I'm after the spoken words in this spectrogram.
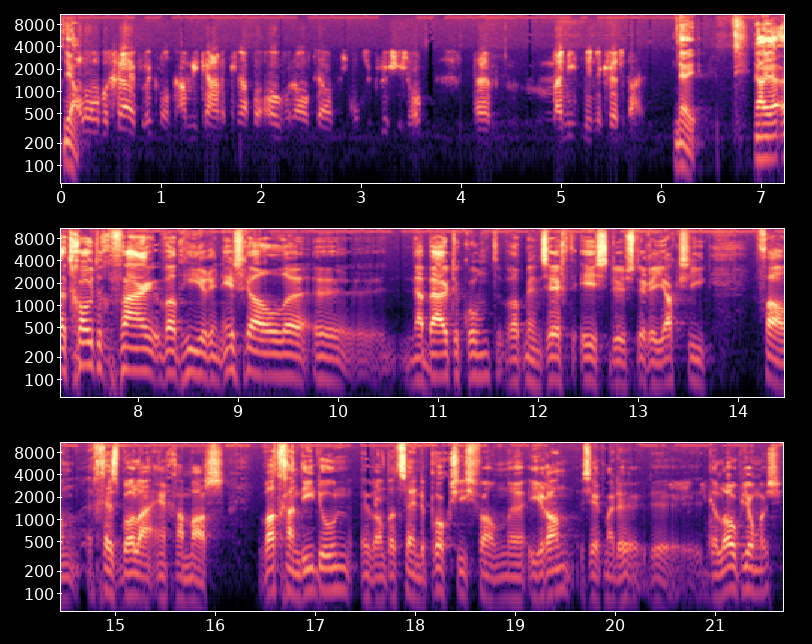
Ja. Allemaal begrijpelijk, want Amerikanen knappen overal telkens onze klusjes op, ehm, maar niet minder kwetsbaar. Nee. Nou ja, het grote gevaar wat hier in Israël uh, uh, naar buiten komt, wat men zegt, is dus de reactie van Hezbollah en Hamas. Wat gaan die doen? Want dat zijn de proxies van uh, Iran, zeg maar de, de, de, loopjongens.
